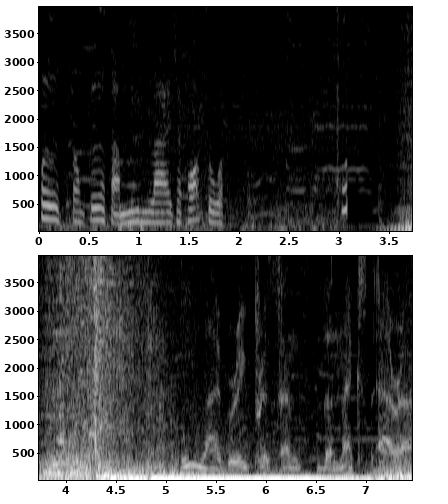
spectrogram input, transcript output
เปอร์สตองเกอร์สามมิลลายเฉพาะตัว Library presents the next era.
